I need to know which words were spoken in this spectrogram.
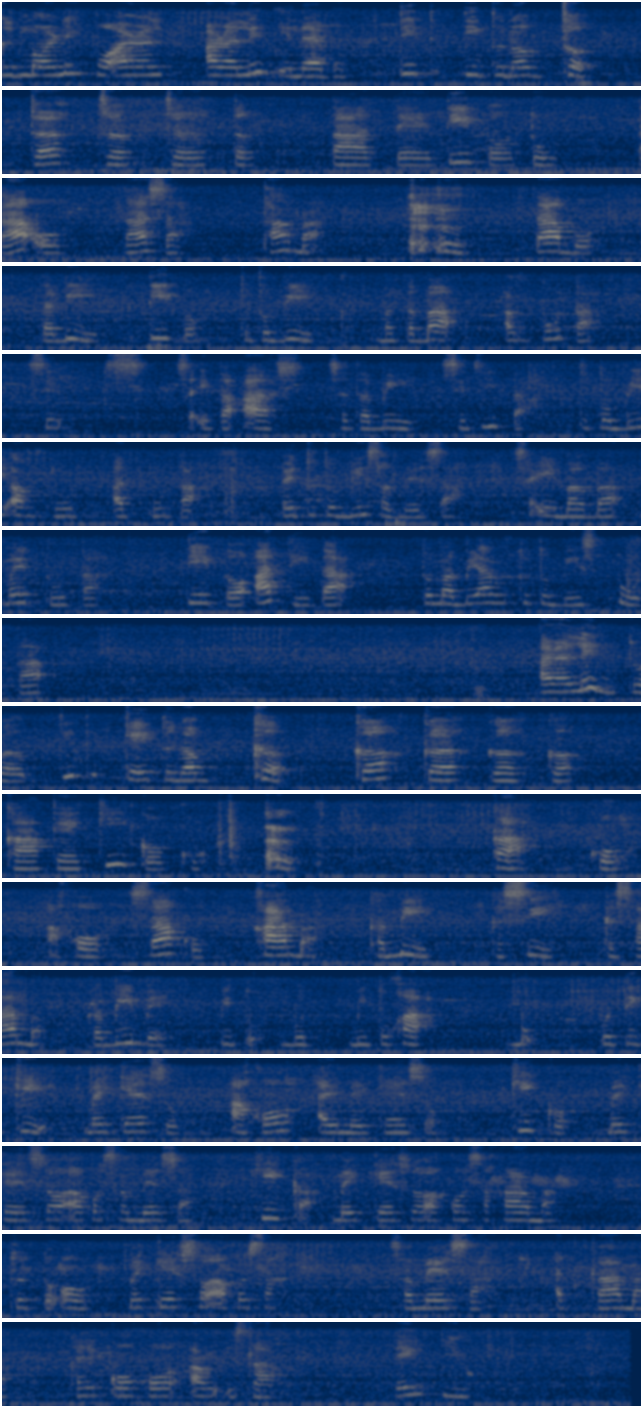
Good morning po, Aral Aralin 11. Tito, tito ng t. T, t, t, t. Tate, tito, tu. Tao, tasa, tama. Tabo, tabi, tito, tutubi. Mataba, ang tuta. Si, sa itaas, sa tabi, si tita. Tutubi ang tut at tuta. May tutubi sa mesa. Sa ibaba, may tuta. Tito at tita. Tumabi ang tutubi sa tuta. Aralin 12. Titi K tunog K. K, K, K, K. Kake, kiko, ku. Ka, ko, ako, sako, kama, kami, kasi, kasama, kabibe, bitu, but, bituka, bu, butiki, may keso. Ako ay may keso. Kiko, may keso ako sa mesa. Kika, may keso ako sa kama. Totoo, may keso ako sa sa mesa at kama. Kay Coco ang isa. Thank you.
